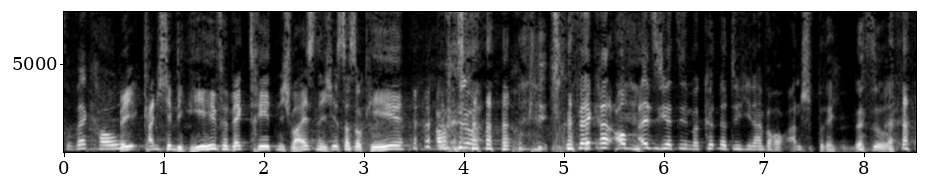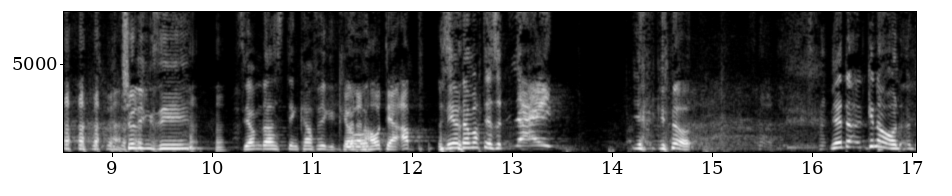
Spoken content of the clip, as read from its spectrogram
so weghau? Kann ich denn die Gehhilfe wegtreten? Ich weiß nicht. Ist das okay? Aber okay, mir fällt gerade auf, als ich jetzt sehe, man könnte natürlich ihn einfach auch ansprechen. Ne? So. Entschuldigen Sie, Sie haben das, den Kaffee Ja, geklaut. dann haut der ab. Nee, und dann macht er so, nein! Ja, genau. Ja, da, genau, und, und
